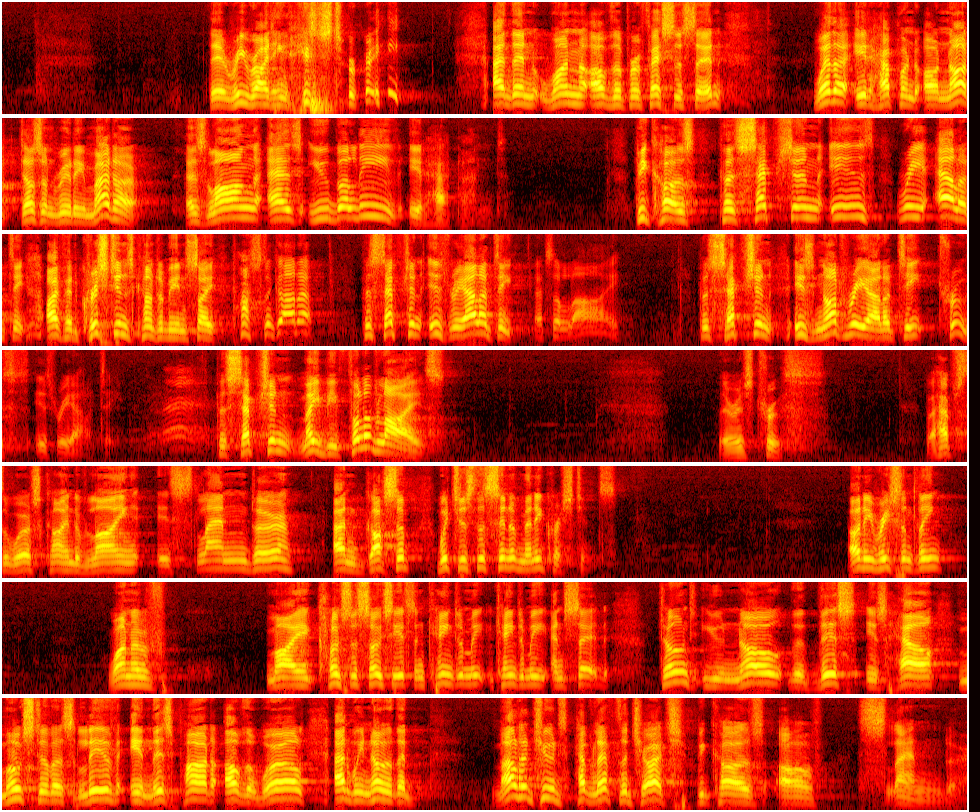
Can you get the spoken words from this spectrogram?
They're rewriting history. and then one of the professors said, whether it happened or not doesn't really matter as long as you believe it happened. because perception is reality. I've had Christians come to me and say, Pastor Carter, perception is reality. That's a lie. Perception is not reality, truth is reality. Perception may be full of lies. There is truth. Perhaps the worst kind of lying is slander and gossip, which is the sin of many Christians. Only recently, one of my close associates and came to me, came to me and said, Don't you know that this is how most of us live in this part of the world? And we know that multitudes have left the church because of slander.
